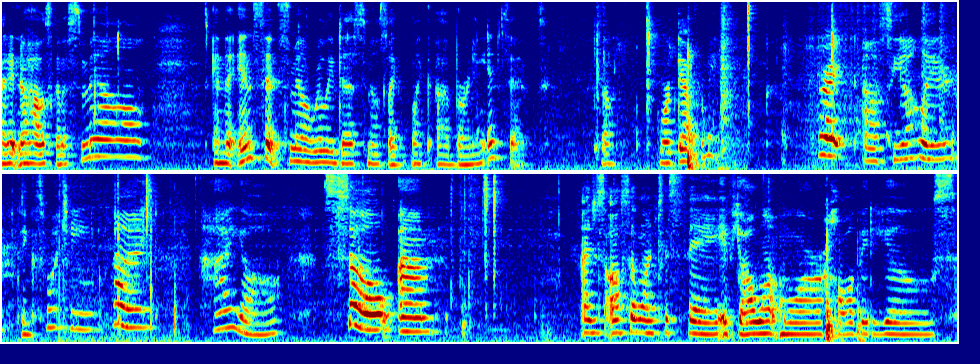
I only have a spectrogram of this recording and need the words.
I didn't know how it's gonna smell. And the incense smell really does smells like like uh, burning incense. So worked out for me. All right, I'll see y'all later. Thanks for watching. Bye. Hi y'all. So um, I just also want to say if y'all want more haul videos,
